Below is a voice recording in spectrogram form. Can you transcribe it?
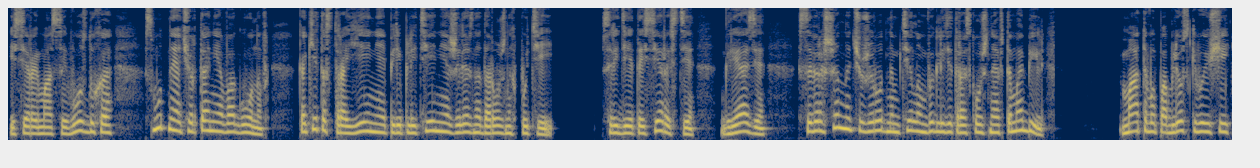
и серой массой воздуха, смутные очертания вагонов, какие-то строения, переплетения железнодорожных путей. Среди этой серости, грязи, совершенно чужеродным телом выглядит роскошный автомобиль, матово поблескивающий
